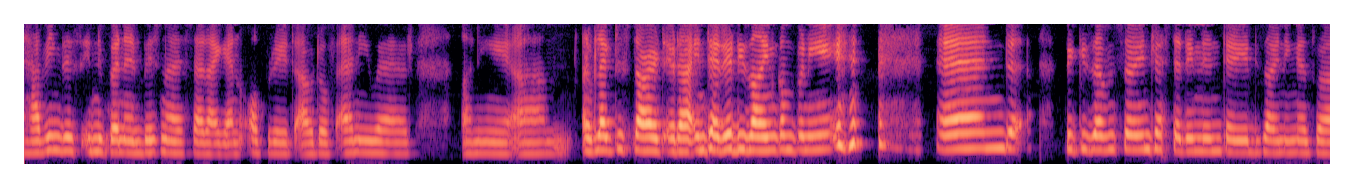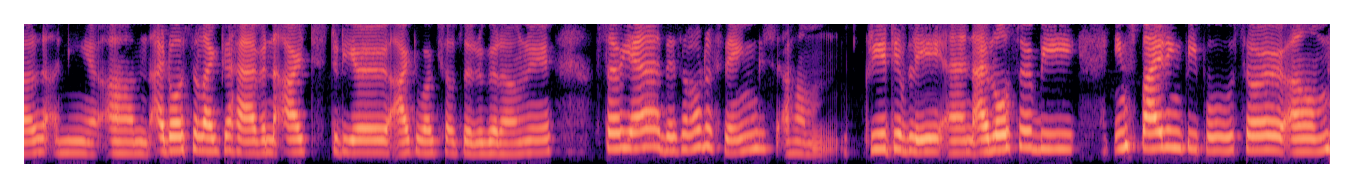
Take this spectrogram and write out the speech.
having this independent business that I can operate out of anywhere. And um, I would like to start an interior design company, and because I'm so interested in interior designing as well. And um, I'd also like to have an art studio, art workshops. गराउने. So yeah, there's a lot of things um, creatively, and I'll also be inspiring people. So um,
